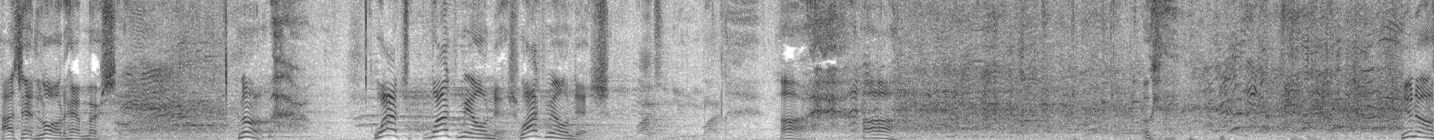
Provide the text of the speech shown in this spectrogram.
I said, Lord have mercy. No, watch, watch me on this. Watch me on this. Watching you, we watching. All right. Uh, okay. You know,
